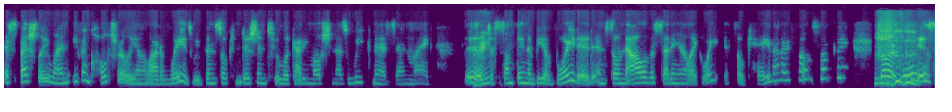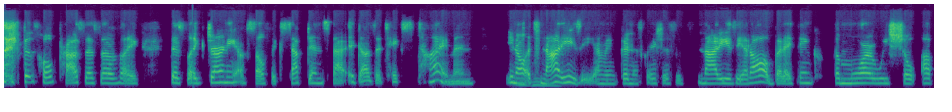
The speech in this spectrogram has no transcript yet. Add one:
especially when even culturally in a lot of ways, we've been so conditioned to look at emotion as weakness and like right. just something to be avoided. And so now all of a sudden you're like, wait, it's okay that I felt something. So it really is like this whole process of like this like journey of self acceptance that it does, it takes time. And, you know, mm-hmm. it's not easy. I mean, goodness gracious, it's not easy at all. But I think the more we show up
